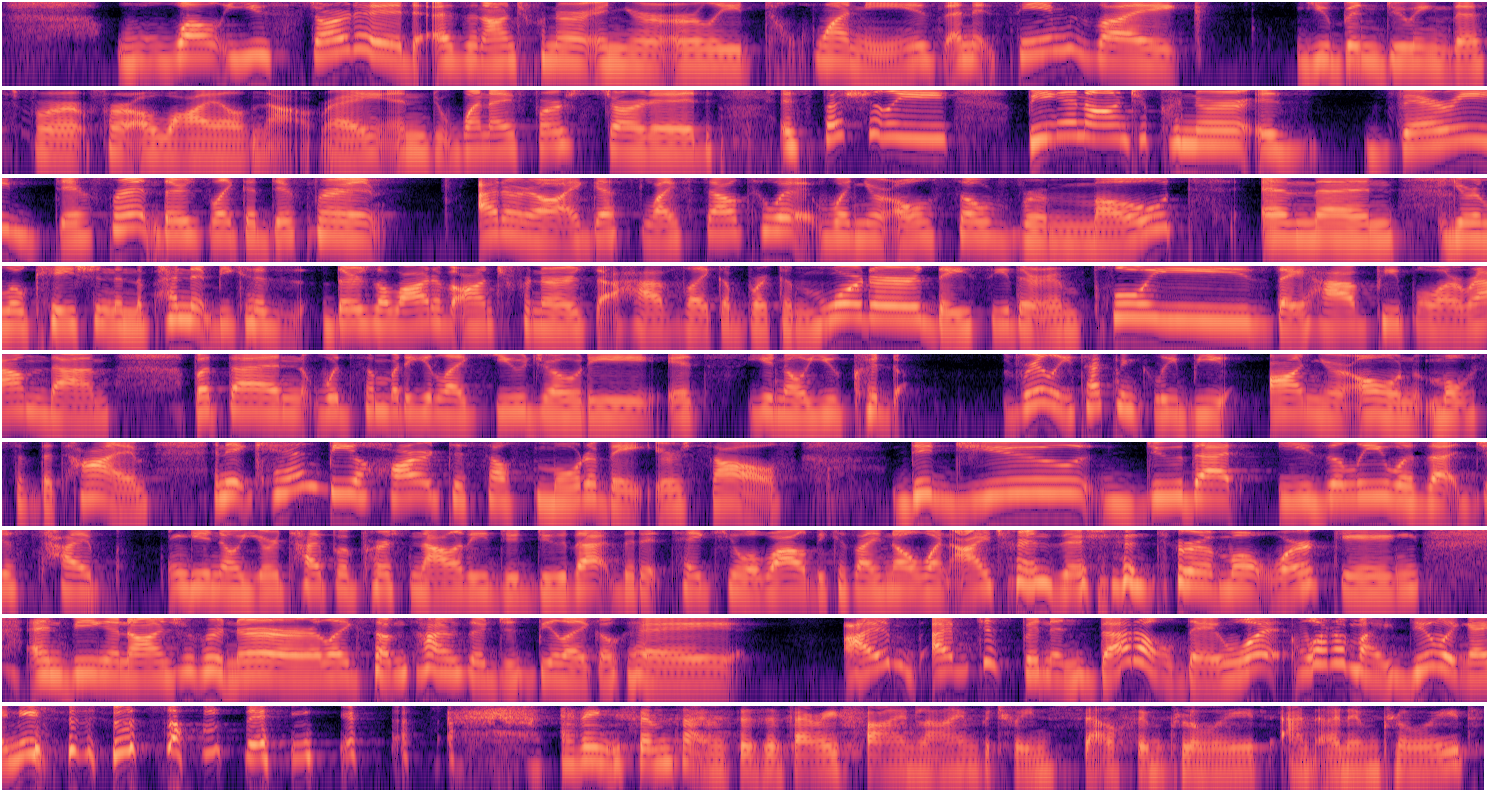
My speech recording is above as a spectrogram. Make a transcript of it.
Well, you started as an entrepreneur in your early 20s, and it seems like you've been doing this for for a while now right and when i first started especially being an entrepreneur is very different there's like a different I don't know, I guess lifestyle to it when you're also remote and then your location independent because there's a lot of entrepreneurs that have like a brick and mortar, they see their employees, they have people around them. But then with somebody like you, Jodie, it's, you know, you could really technically be on your own most of the time. And it can be hard to self motivate yourself. Did you do that easily? Was that just type you know your type of personality to do that did it take you a while. Because i know when i transitioned to remote working and being an entrepreneur like sometimes i'd just be like okay i'm i've just been in bed all day. What what am i doing? I need to do something. I think sometimes there's a very fine line between self-employed and unemployed.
